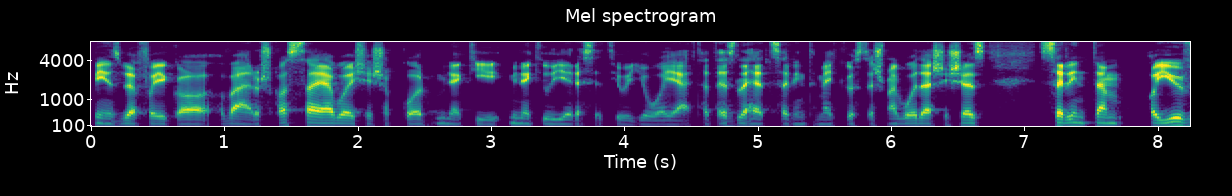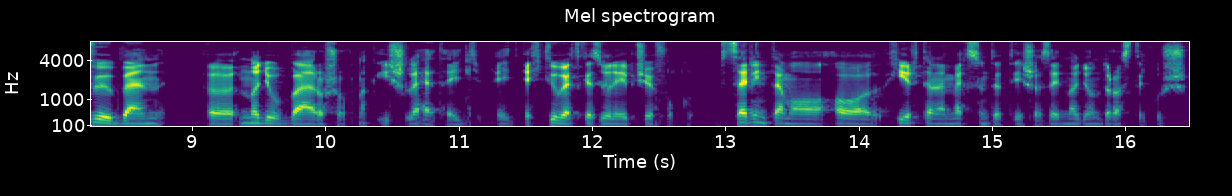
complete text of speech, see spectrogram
pénz befolyik a, a város kasszájába, és, és akkor mindenki, mindenki úgy érezheti, hogy jól járt. Tehát ez lehet szerintem egy köztes megoldás, és ez szerintem a jövőben nagyobb városoknak is lehet egy, egy, egy következő lépcsőfok. Szerintem a, a hirtelen megszüntetés az egy nagyon drasztikus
